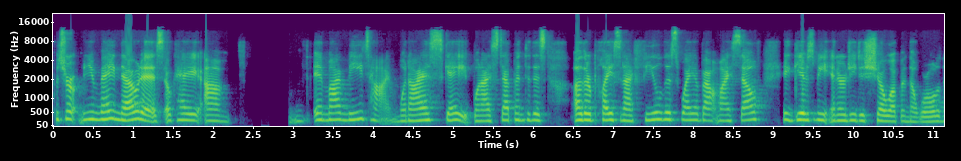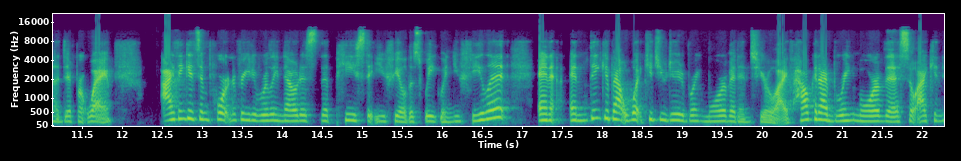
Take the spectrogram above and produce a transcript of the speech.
but you you may notice, okay, um, in my me time, when I escape, when I step into this other place and I feel this way about myself, it gives me energy to show up in the world in a different way. I think it's important for you to really notice the peace that you feel this week when you feel it and and think about what could you do to bring more of it into your life. How could I bring more of this so I can,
